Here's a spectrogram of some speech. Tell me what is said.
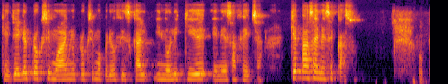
que llegue el próximo año, el próximo periodo fiscal y no liquide en esa fecha? ¿Qué pasa en ese caso? Ok,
